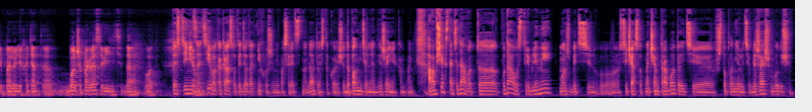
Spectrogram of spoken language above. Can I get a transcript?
Типа люди хотят э, больше прогресса видеть, да, вот. То есть инициатива как раз вот идет от них уже непосредственно, да, то есть такое еще дополнительное движение компании. А вообще, кстати, да, вот э, куда устремлены, может быть, сейчас вот на чем-то работаете, что планируете в ближайшем будущем?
